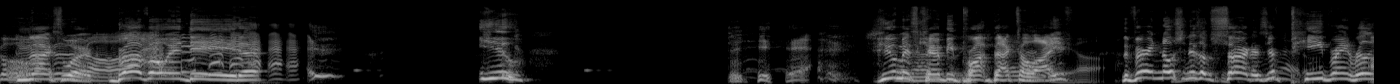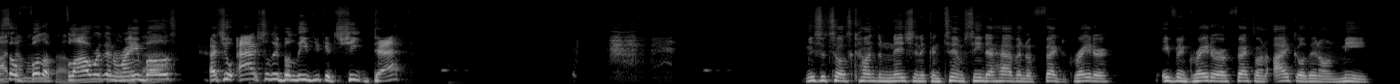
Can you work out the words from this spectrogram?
nice work. Bravo indeed. you. Humans can't be brought back to life. The very notion is absurd. Is your pea brain really so full of flowers and rainbows that you actually believe you could cheat death? Misuto's condemnation and contempt seemed to have an effect greater, even greater effect on Aiko than on me.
